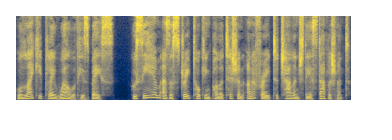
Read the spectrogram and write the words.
will likely play well with his base, who see him as a straight talking politician unafraid to challenge the establishment.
